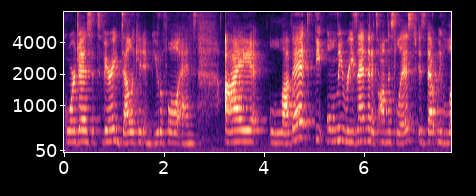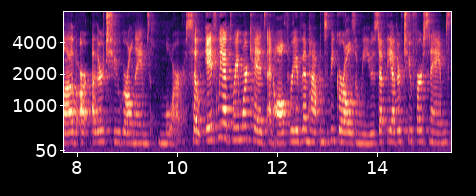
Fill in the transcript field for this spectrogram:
gorgeous. It's very delicate and beautiful. And I love it. The only reason that it's on this list is that we love our other two girl names more. So if we had three more kids and all three of them happened to be girls and we used up the other two first names,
